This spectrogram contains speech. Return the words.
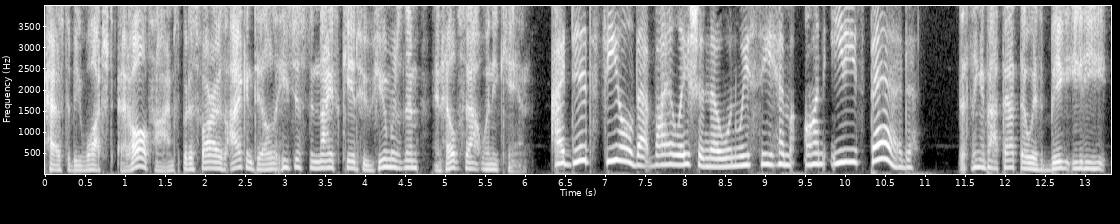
has to be watched at all times, but as far as I can tell, he's just a nice kid who humors them and helps out when he can. I did feel that violation though when we see him on Edie's bed. The thing about that though is Big Edie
